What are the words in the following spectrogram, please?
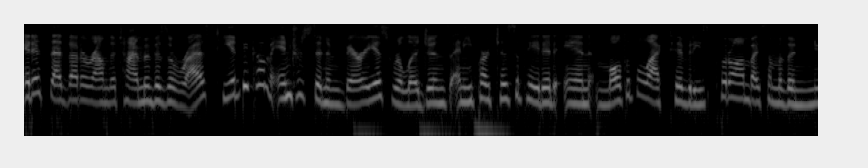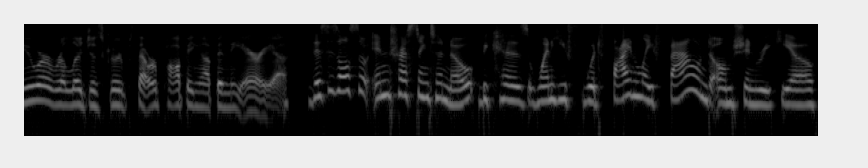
It is said that around the time of his arrest, he had become interested in various religions and he participated in multiple activities put on by some of the newer religious groups that were popping up in the area. This is also interesting to note because when he f- would finally found Aum Shinrikyo,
